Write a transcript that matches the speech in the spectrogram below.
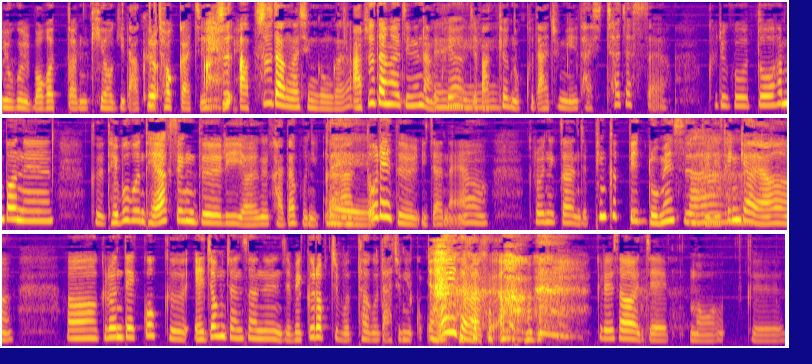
욕을 먹었던 기억이 나고 저까지 압수, 압수당하신 건가요? 압수당하지는 않고요. 네. 이제 맡겨놓고 나중에 다시 찾았어요. 그리고 또 한 번은 그 대부분 대학생들이 여행을 가다 보니까 네. 또래들이잖아요. 그러니까 이제 핑크빛 로맨스들이 아. 생겨요. 어, 그런데 꼭 그 애정 전선은 이제 매끄럽지 못하고 나중에 꼭 꼬이더라고요. 그래서 이제 뭐 그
